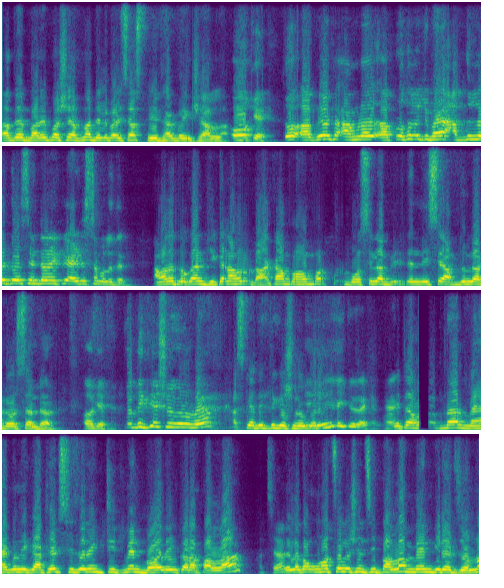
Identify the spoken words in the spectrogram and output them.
তাদের বাড়ির পাশে আপনার ডেলিভারি চার্জ ফ্রি থাকবে ইনশাআল্লাহ। ওকে তো আমরা প্রথমে ভাই আব্দুল্লাহ ডোর সেন্টারের একটু অ্যাড্রেসটা বলে দেন। আমাদের দোকান ঠিকানা হলো ঢাকা মোহাম্মদপুর বসিলা ব্রিজের নিচে আব্দুল্লাহ ডোর সেন্টার ওকে তো দিক থেকে শুরু করব ভাইয়া। আজকে দিক থেকে শুরু করি। হ্যাঁ। এটা হলো আপনার মেহগনি কাঠের সিজনিং ট্রিটমেন্ট বয়লিং করা পাল্লা। আচ্ছা। এরকম উনচল্লিশ ইঞ্চি পাল্লা মেন গেটের জন্য।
